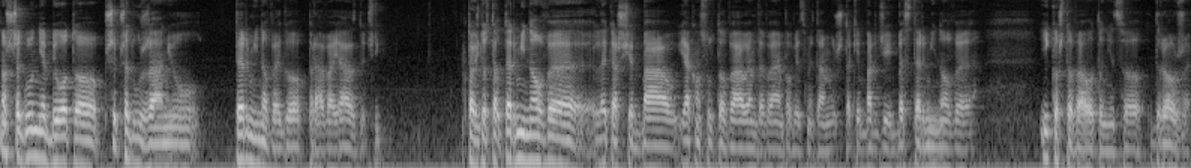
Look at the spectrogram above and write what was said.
No szczególnie było to przy przedłużaniu terminowego prawa jazdy, czyli Ktoś dostał terminowe, lekarz się bał, ja konsultowałem, dawałem powiedzmy tam już takie bardziej bezterminowe i kosztowało to nieco drożej.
